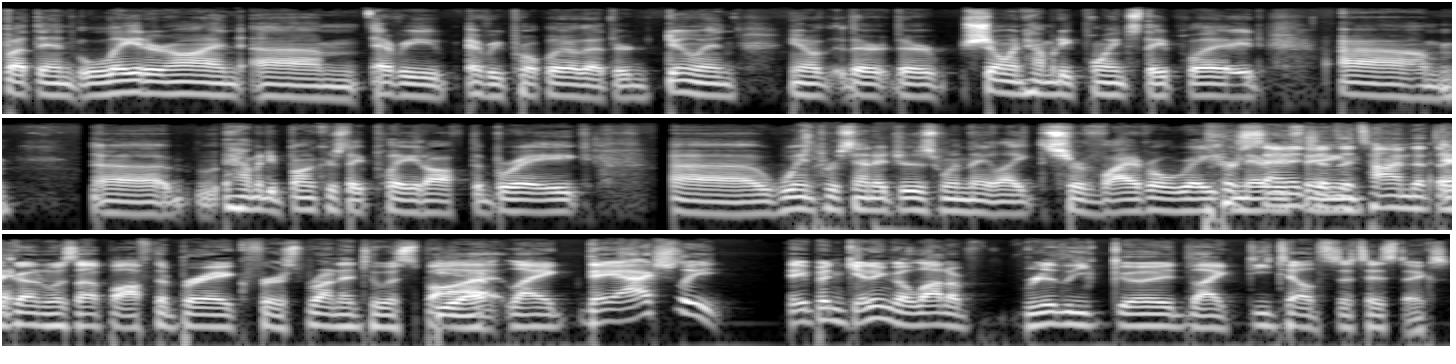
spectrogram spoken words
But then later on, um every every pro player that they're doing, you know, they're they're showing how many points they played, um uh how many bunkers they played off the break, uh win percentages when they like survival rate and Percentage everything. of the time that their gun was up off the break, first run into a spot. Like, they actually, they've been getting a lot of really good, like, detailed statistics.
